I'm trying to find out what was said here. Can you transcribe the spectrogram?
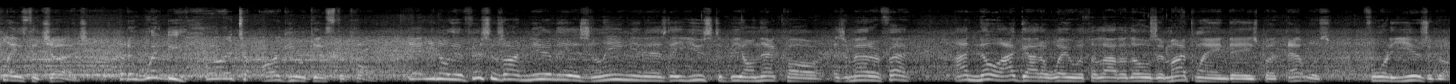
plays to judge, but it would be hard to argue against the call. Yeah, you know, the officials aren't nearly as lenient as they used to be on that call. As a matter of fact, I know I got away with a lot of those in my playing days, but that was 40 years ago.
